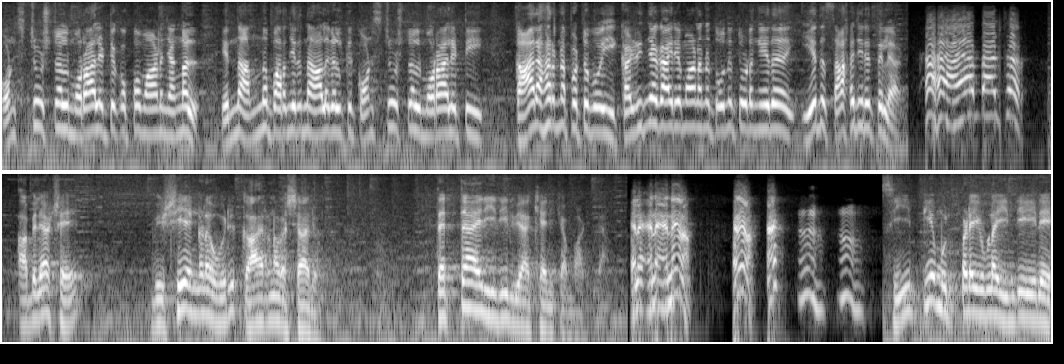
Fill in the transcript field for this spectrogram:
കോൺസ്റ്റിറ്റ്യൂഷണൽ മൊറാലിറ്റിക്കൊപ്പമാണ് ഞങ്ങൾ. എന്ന് അന്ന് പറഞ്ഞിരുന്ന ആളുകൾക്ക് കോൺസ്റ്റിറ്റ്യൂഷണൽ മൊറാലിറ്റി കാലഹരണപ്പെട്ടു പോയി. കഴിഞ്ഞ കാര്യമാണെന്ന് തോന്നി തുടങ്ങിയത് ഏത് സാഹചര്യത്തിലാണ്? അഭിലാഷേ വിഷയങ്ങളെ ഒരു കാരണവശാലും തെറ്റായ രീതിയിൽ വ്യാഖ്യാനിക്കാൻ പാടില്ല. സി പി എം ഉൾപ്പെടെയുള്ള ഇന്ത്യയിലെ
